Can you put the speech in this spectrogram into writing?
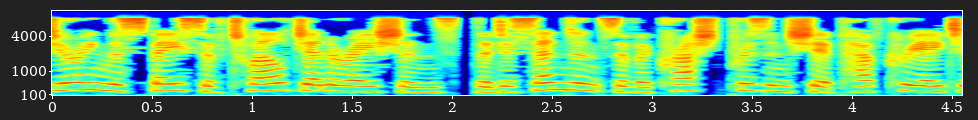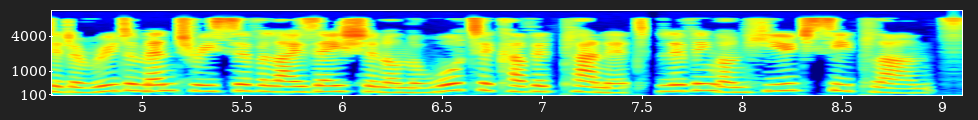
During the space of twelve generations, the descendants of a crashed prison ship have created a rudimentary civilization on the water-covered planet, living on huge sea plants.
